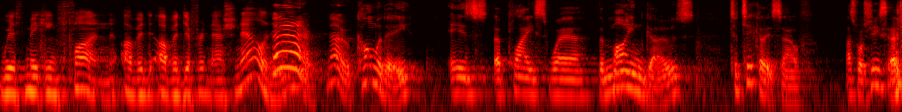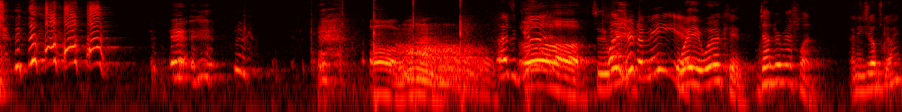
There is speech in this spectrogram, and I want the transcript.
with making fun of a, of a different nationality. No, no, comedy is a place where the mind goes to tickle itself. That's what she said. Oh, no. That's good. oh, so where Pleasure to meet you. Where are you working? Dunder Mifflin. Any jobs going?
